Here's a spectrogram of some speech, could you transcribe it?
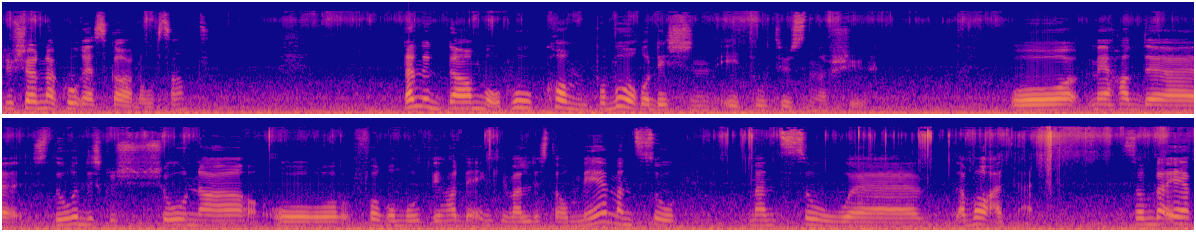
Du skjønner hvor jeg skal nå, sant? Denne dama kom på vår audition i 2007. Og vi hadde store diskusjoner og for og mot. Vi hadde egentlig veldig stor med, men så, men så uh, Det var et som det er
